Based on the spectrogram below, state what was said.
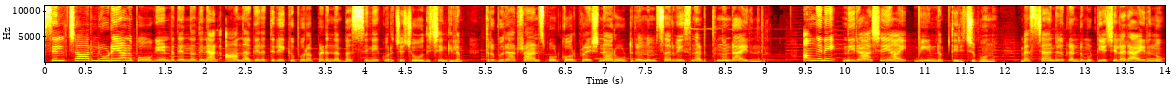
സിൽച്ചാറിലൂടെയാണ് പോകേണ്ടതെന്നതിനാൽ ആ നഗരത്തിലേക്ക് പുറപ്പെടുന്ന ബസ്സിനെ കുറിച്ച് ചോദിച്ചെങ്കിലും ത്രിപുര ട്രാൻസ്പോർട്ട് കോർപ്പറേഷൻ ആ റൂട്ടിലൊന്നും സർവീസ് നടത്തുന്നുണ്ടായിരുന്നില്ല. അങ്ങനെ നിരാശയായി വീണ്ടും തിരിച്ചു പോന്നു ബസ് സ്റ്റാൻഡിൽ കണ്ടുമുട്ടിയ ചിലരായിരുന്നു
